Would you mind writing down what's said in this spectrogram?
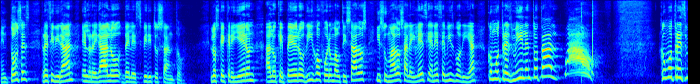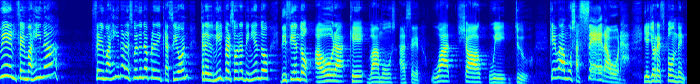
Entonces recibirán el regalo del Espíritu Santo. Los que creyeron a lo que Pedro dijo fueron bautizados y sumados a la iglesia en ese mismo día, como tres mil en total. ¡Wow! Como tres mil, ¿se imagina? ¿Se imagina después de una predicación, tres mil personas viniendo diciendo, ahora qué vamos a hacer? What shall we do? ¿Qué vamos a hacer ahora? Y ellos responden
